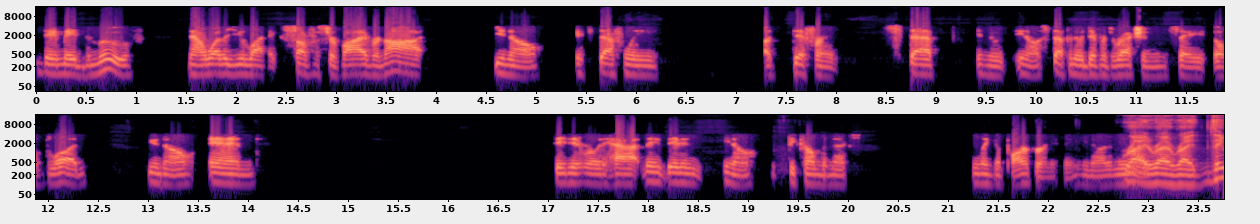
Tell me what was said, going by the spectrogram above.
they made the move. Now, whether you like suffer survive or not, you know, it's definitely a different step into you know, a step into a different direction say of blood, you know, and they didn't really have they, they didn't, you know, become the next Linkin Park or anything, you know what I mean? Right, Like, right, right. They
